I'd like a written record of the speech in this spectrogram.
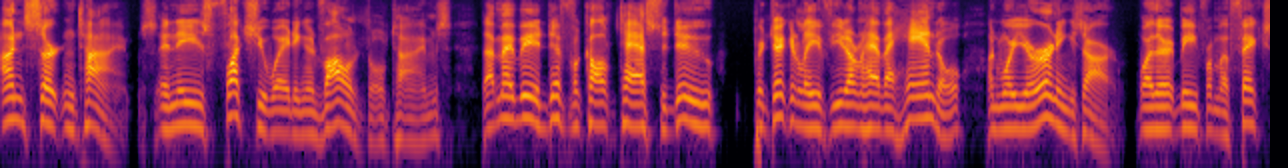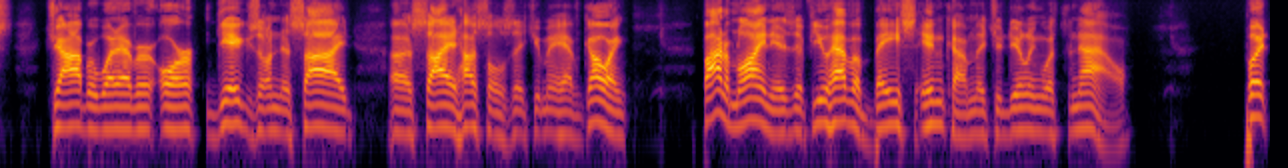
uncertain times, in these fluctuating and volatile times, that may be a difficult task to do, particularly if you don't have a handle on where your earnings are, whether it be from a fixed job or whatever, or gigs on the side, uh, side hustles that you may have going. Bottom line is, if you have a base income that you're dealing with now, put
